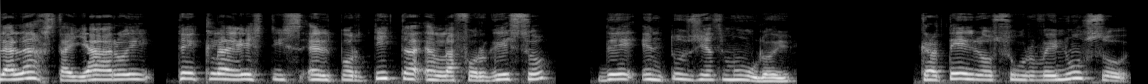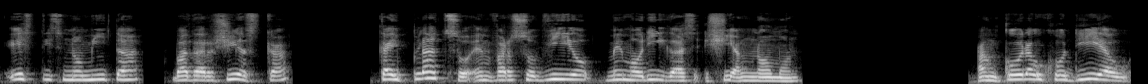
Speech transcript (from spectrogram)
la lasta iaroi Tecla estis el portita el la forgeso de entusiasmuloi cratero sur Venuso estis nomita Badarjeska, cae plazzo en Varsovio memorigas sian nomon. Ancora hodiau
